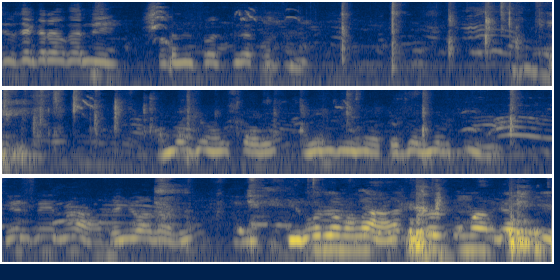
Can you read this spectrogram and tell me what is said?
శివశంకరరావు గారిని కోరుతున్నాం. అందరికీ నమస్కారం. ఏంటి మా పెద్దలందరికీ ధన్యవాదాలు. ఈ రోజు మన వినోద్ కుమార్ గారికి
